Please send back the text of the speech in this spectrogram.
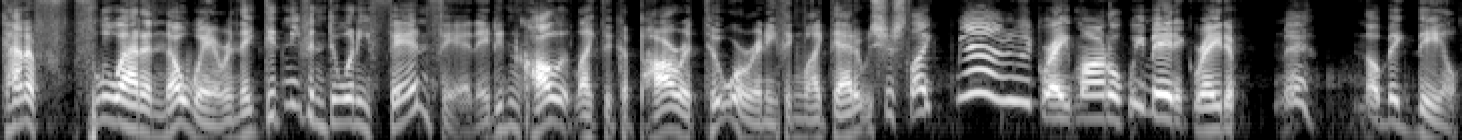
kind of flew out of nowhere, and they didn't even do any fanfare. They didn't call it like the Chaparral 2 or anything like that. It was just like, yeah, it was a great model. We made it great. eh, no big deal.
